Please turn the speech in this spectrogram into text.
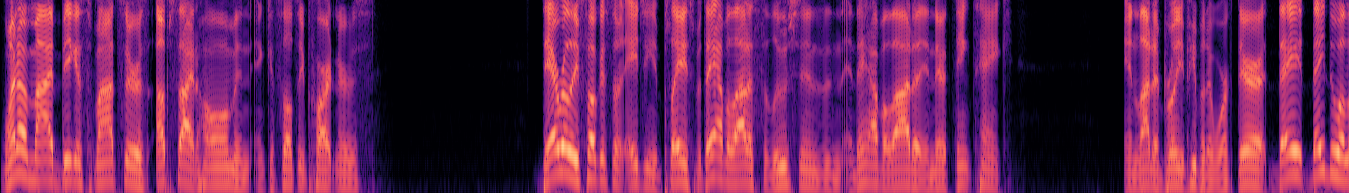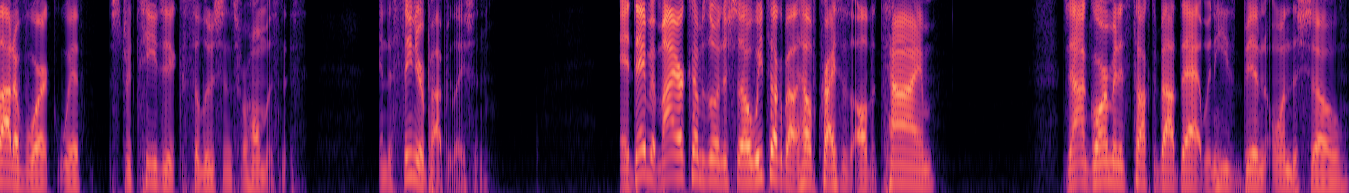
One of my biggest sponsors, Upside Home and, and Consulting Partners, they're really focused on aging in place, but they have a lot of solutions and, and they have a lot of in their think tank and a lot of brilliant people that work there. They they do a lot of work with strategic solutions for homelessness in the senior population. And David Meyer comes on the show. We talk about health crisis all the time. John Gorman has talked about that when he's been on the show.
